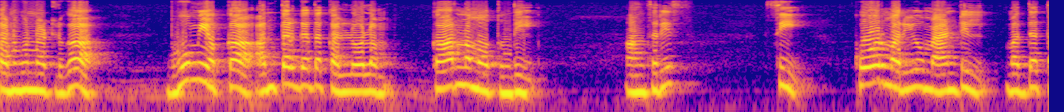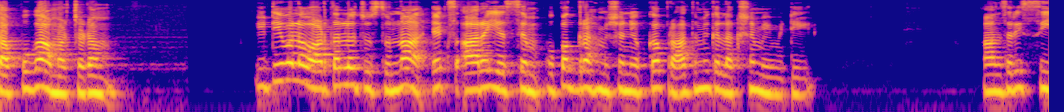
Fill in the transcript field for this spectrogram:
కనుగొన్నట్లుగా భూమి యొక్క అంతర్గత కల్లోలం కారణమవుతుంది. ఆన్సర్ ఇస్ సి కోర్ మరియు మ్యాంటిల్ మధ్య తప్పుగా అమర్చడం. ఇటీవల వార్తల్లో చూస్తున్న ఎక్స్ఆర్ఐఎస్ఎం ఉపగ్రహ మిషన్ యొక్క ప్రాథమిక లక్ష్యం ఏమిటి? ఆన్సర్ ఇస్ సి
